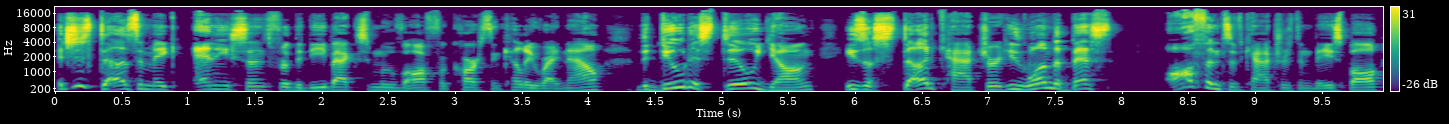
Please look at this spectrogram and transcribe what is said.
it just doesn't make any sense for the D-backs to move off for Carson Kelly right now. The dude is still young. He's a stud catcher. He's one of the best offensive catchers in baseball.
